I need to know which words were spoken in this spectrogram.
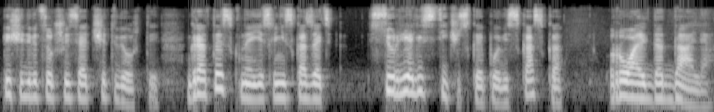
1964, гротескная, если не сказать сюрреалистическая повесть-сказка Руальда Даля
